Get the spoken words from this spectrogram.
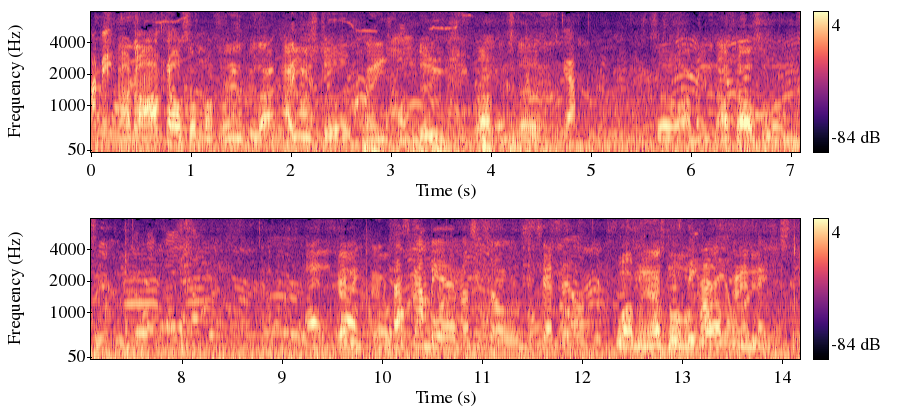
I mean, I don't know. I'll call some of my friends because I, I used to paint and do sheetrock and stuff. yeah. So I mean, I'll call some of them and see if they got got any houses. Tuscumbia, Muscle Shoals, Sheffield. Well, I mean that's the normally where I painted location. and stuff.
